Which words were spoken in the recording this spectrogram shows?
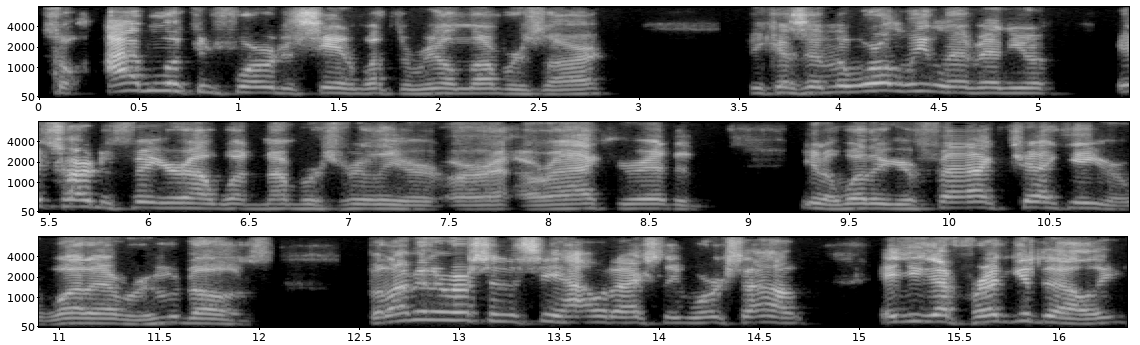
So I'm looking forward to seeing what the real numbers are, because in the world we live in, you it's hard to figure out what numbers really are, are, are accurate, and you know whether you're fact checking or whatever. Who knows? But I'm interested to see how it actually works out. And you got Fred Gaudelli,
